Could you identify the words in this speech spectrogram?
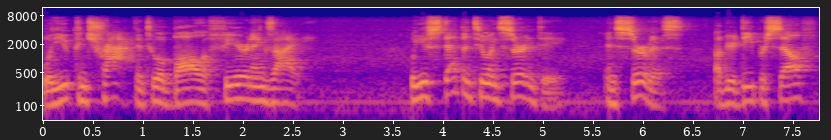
Will you contract into a ball of fear and anxiety? Will you step into uncertainty in service of your deeper self?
